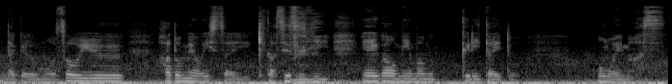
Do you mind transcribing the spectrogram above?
んだけどもそういう歯止めを一切聞かせずに 映画を見まくりたいと思います。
